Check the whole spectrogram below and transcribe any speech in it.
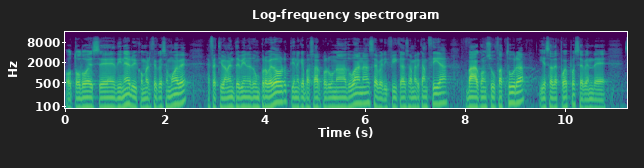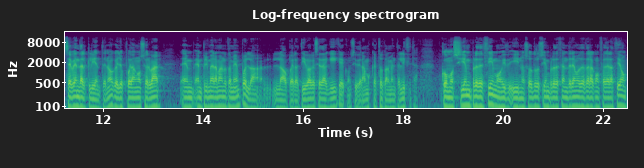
o todo ese dinero y comercio que se mueve efectivamente viene de un proveedor, tiene que pasar por una aduana, se verifica esa mercancía, va con su factura y esa después pues se vende, se vende al cliente, ¿no? que ellos puedan observar en, primera mano también pues la, la, operativa que se da aquí, que consideramos que es totalmente lícita. Como siempre decimos y, nosotros siempre defenderemos desde la Confederación,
